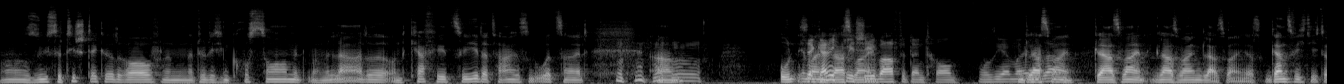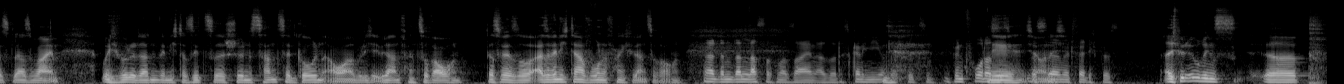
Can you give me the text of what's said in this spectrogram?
äh, Süße Tischdecke drauf und dann natürlich ein Croissant mit Marmelade und Kaffee zu jeder Tages- und Uhrzeit. ähm, und Ist ja immer gar ein nicht Glas klischeebehaftet, dein Traum. Muss ich ja mal Ein Glas sagen. Wein, Glas Wein, Glas Wein, Glas Wein. Das ganz wichtig, das Glas Wein. Und ich würde dann, wenn ich da sitze, schönes Sunset, Golden Hour, würde ich wieder anfangen zu rauchen. Das wäre so, also wenn ich da wohne, fange ich wieder an zu rauchen. Na, dann, dann lass das mal sein. Also das kann ich nie unterstützen. Ich bin froh, dass, Nee, du, dass damit fertig bist. Also ich bin übrigens, äh, pff,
